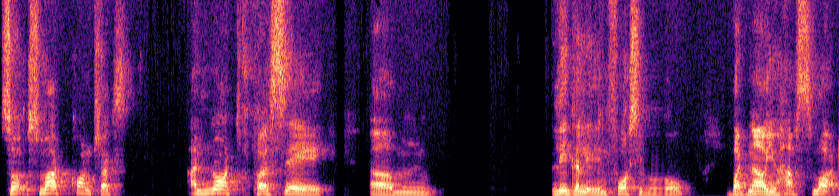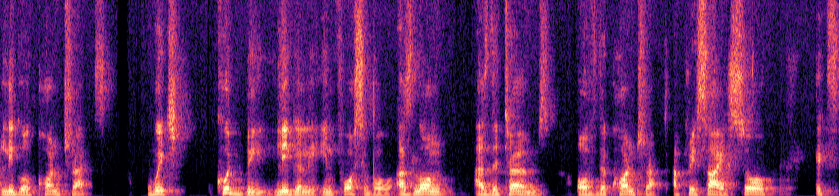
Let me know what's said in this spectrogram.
So smart contracts are not per se um, legally enforceable, but now you have smart legal contracts which could be legally enforceable as long as the terms of the contract are precise. So it's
